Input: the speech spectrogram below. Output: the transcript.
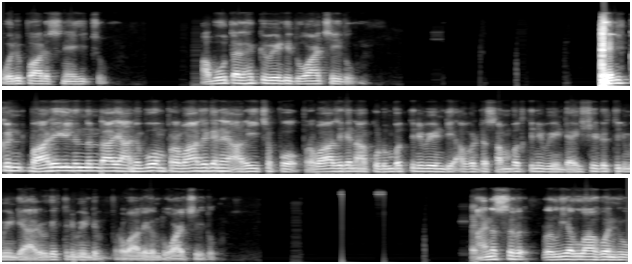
ഒരുപാട് സ്നേഹിച്ചു. അബൂ തൽഹയ്ക്ക് വേണ്ടി ദുആ ചെയ്തു. എനിക്ക് ഭാര്യയിൽ നിന്നുണ്ടായ അനുഭവം പ്രവാചകനെ അറിയിച്ചപ്പോൾ പ്രവാചകൻ ആ കുടുംബത്തിന് വേണ്ടി അവരുടെ സമ്പത്തിന് വേണ്ടി ഐശ്വര്യത്തിന് വേണ്ടി ആരോഗ്യത്തിന് വേണ്ടി പ്രവാചകൻ ദുആ ചെയ്തു. അനസർ റളിയല്ലാഹു അൻഹു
